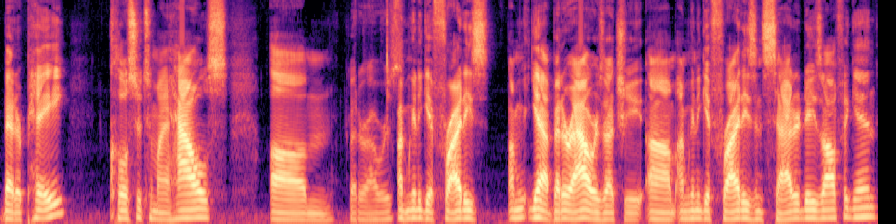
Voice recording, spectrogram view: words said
better pay, closer to my house. Um, Better hours. I'm gonna get Fridays. I'm yeah, better hours actually. Um, I'm gonna get Fridays and Saturdays off again.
